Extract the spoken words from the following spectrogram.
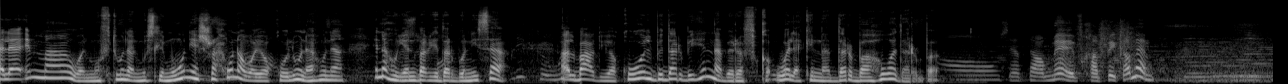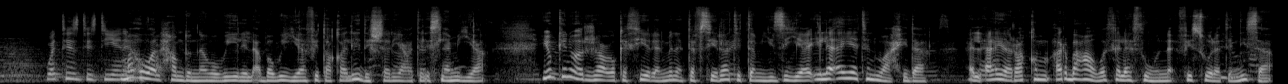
الأئمة والمفتون المسلمون يشرحون ويقولون هنا إنه ينبغي ضرب النساء. البعض يقول بضربهن برفق ولكن الضرب هو ضرب. ما هو الحمض النووي للأبوية في تقاليد الشريعة الإسلامية؟ يمكن إرجاع كثير من التفسيرات التمييزية إلى آية واحدة الآية رقم 34 في سورة النساء.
